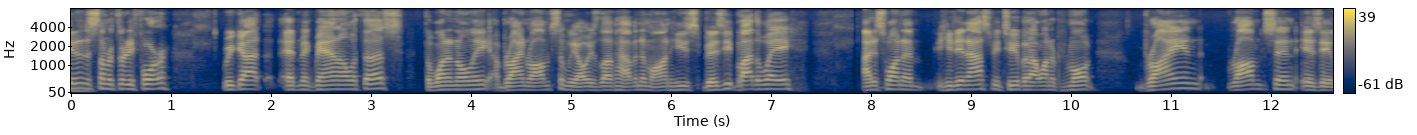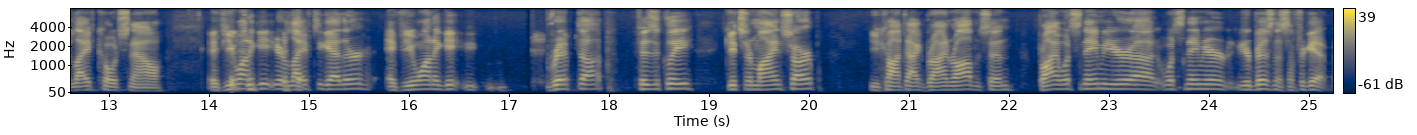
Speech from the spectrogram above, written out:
Get into this number 34. We got Ed McMahon on with us, the one and only uh, Brian Robinson. We always love having him on. He's busy. By the way, I just want to, he didn't ask me to, but I want to promote Brian Robinson is a life coach now. If you want to get your life together, if you want to get ripped up physically, get your mind sharp, you contact Brian Robinson. Brian, what's the name of your uh, what's the name of your your business? I forget.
